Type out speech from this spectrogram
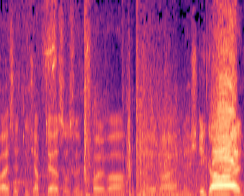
Ich weiß jetzt nicht, ob der so sinnvoll war. Nee, war er nicht. Egal.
